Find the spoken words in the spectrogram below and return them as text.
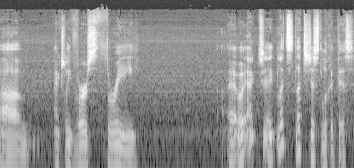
um, actually, verse 3 uh, actually, let's let's just look at this.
